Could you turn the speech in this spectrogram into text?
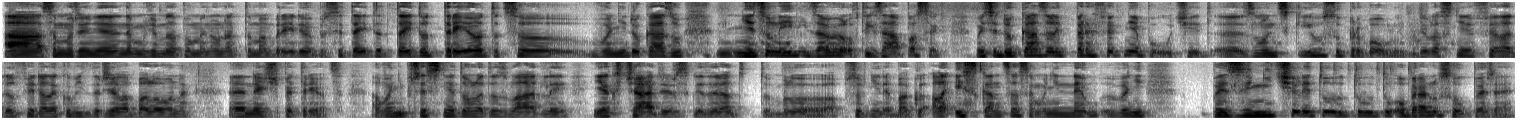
a samozřejmě nemůžeme zapomenout na Toma Bradyho. Prostě tady to, tady to trio, to, co oni dokázou, něco nejvíc zaujalo v těch zápasech. Oni se dokázali perfektně poučit eh, z loňského Super Bowlu, kdy vlastně Philadelphia daleko víc držela balón eh, než Patriots. A oni přesně tohle to zvládli, jak s Chargers, kde teda to bylo absolutní debakl, ale i s Kansasem. Oni, ne, oni zničili tu, tu, tu obranu soupeře.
